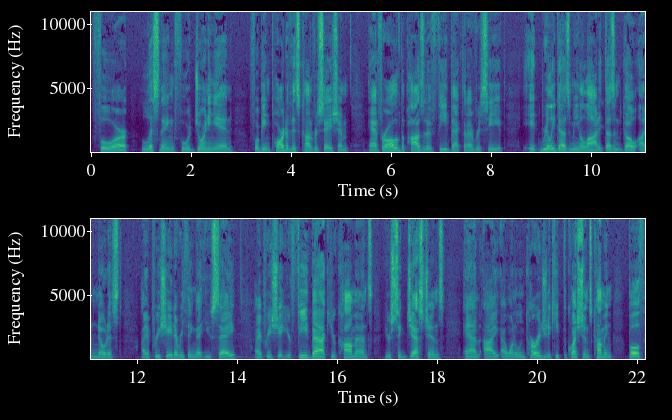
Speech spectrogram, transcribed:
for listening, for joining in, for being part of this conversation, and for all of the positive feedback that I've received. It really does mean a lot. It doesn't go unnoticed. I appreciate everything that you say. I appreciate your feedback, your comments, your suggestions, and I, I want to encourage you to keep the questions coming, both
